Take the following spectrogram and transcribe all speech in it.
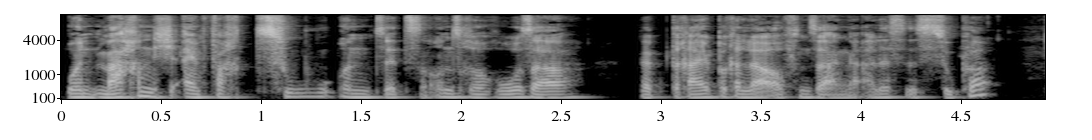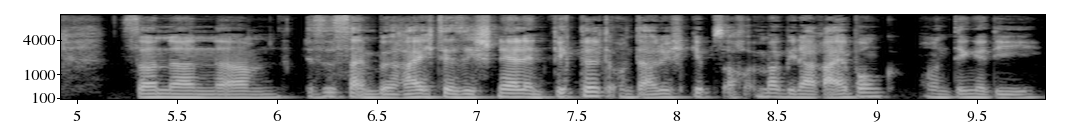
und machen nicht einfach zu und setzen unsere rosa Web3-Brille auf und sagen, alles ist super, sondern ähm, es ist ein Bereich, der sich schnell entwickelt und dadurch gibt es auch immer wieder Reibung und Dinge, die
